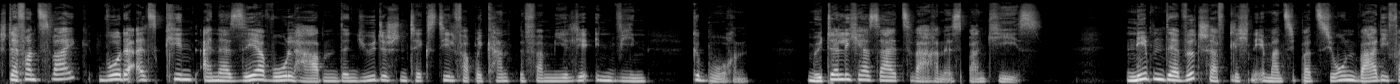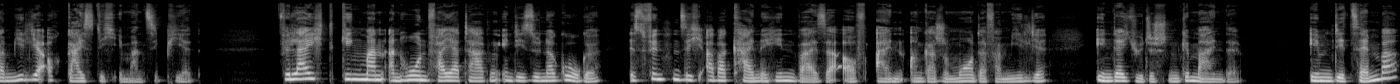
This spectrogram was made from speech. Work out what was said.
Stefan Zweig wurde als Kind einer sehr wohlhabenden jüdischen Textilfabrikantenfamilie in Wien geboren. Mütterlicherseits waren es Bankiers. Neben der wirtschaftlichen Emanzipation war die Familie auch geistig emanzipiert. Vielleicht ging man an hohen Feiertagen in die Synagoge, es finden sich aber keine Hinweise auf ein Engagement der Familie in der jüdischen Gemeinde. Im Dezember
